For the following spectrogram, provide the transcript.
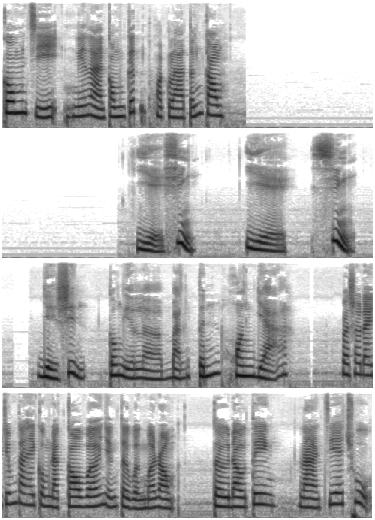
Công chỉ nghĩa là công kích hoặc là tấn công. 野性，野性， Vệ sinh có nghĩa là bản tính hoang dã. Và sau đây chúng ta hãy cùng đặt câu với những từ vựng mở rộng. Từ đầu tiên là接触,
